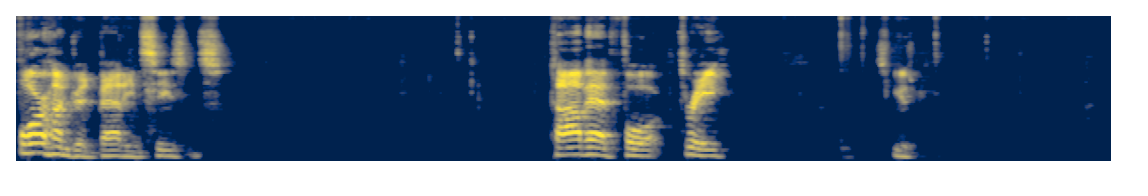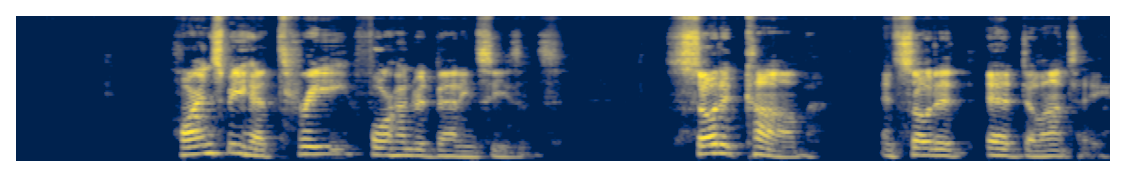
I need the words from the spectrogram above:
400 batting seasons. Cobb had four, three, excuse me. Hornsby had three 400 batting seasons. So did Cobb, and so did Ed Delahanty.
